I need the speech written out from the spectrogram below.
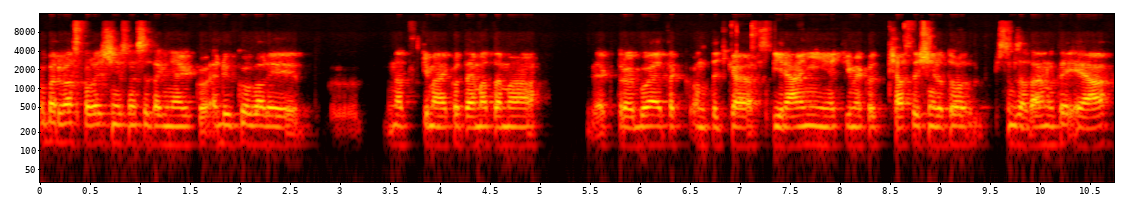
oba dva společně jsme se tak nějak jako edukovali nad těma jako tématama, jak trojboje, tak on teďka spírání a tím jako částečně do toho jsem zatáhnutý i já.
